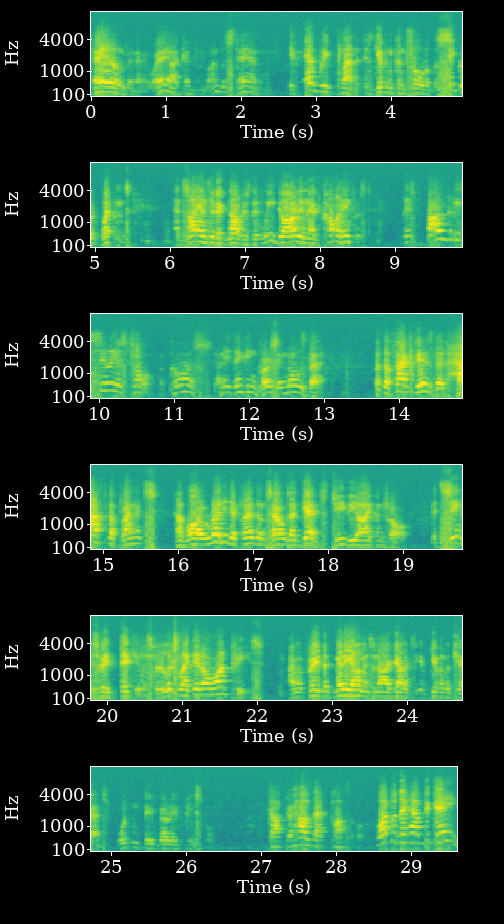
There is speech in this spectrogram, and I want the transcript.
failed in any way, I could understand. If every planet is given control of the secret weapons and scientific knowledge that we guard in their common interest, there's bound to be serious trouble. Of course, any thinking person knows that. But the fact is that half the planets have already declared themselves against GBI control. It seems ridiculous, but it looks like they don't want peace. I'm afraid that many elements in our galaxy, if given the chance, wouldn't be very peaceful. Doctor, how's that possible? What would they have to gain?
